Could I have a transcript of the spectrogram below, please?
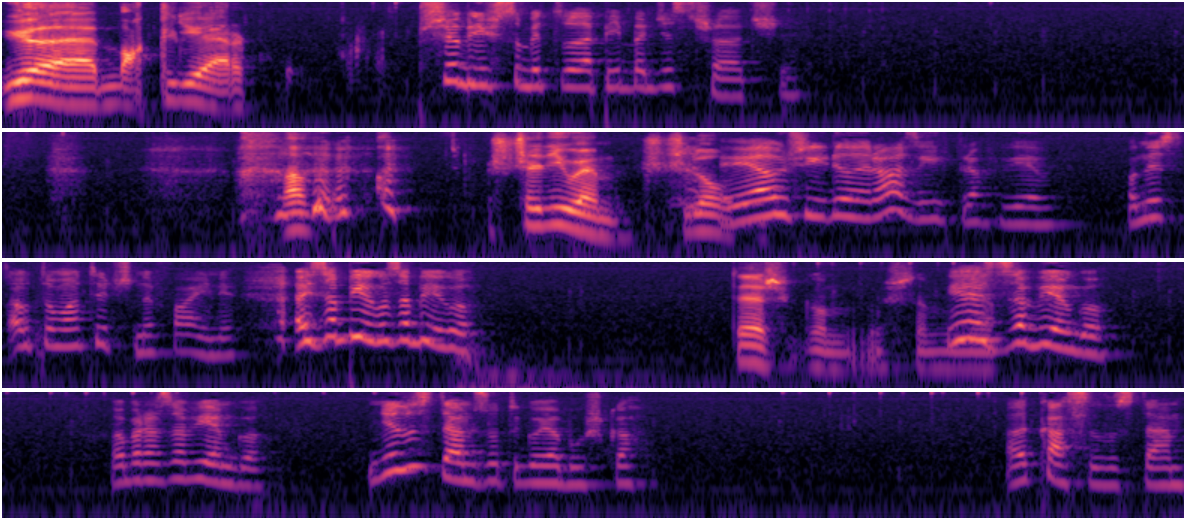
Yeah, maklier. Przybliż sobie to lepiej będzie strzelać się. Mam... Strzeliłem, strzelą. Ja już ile razy ich trafiłem. On jest automatyczny, fajnie. Ej, zabiję go, zabiję go. Też go już tam nie. Jest, zabiłem go. Dobra, zabiłem go. Nie dostałem złotego jabłuszka. Ale kasę dostałem.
